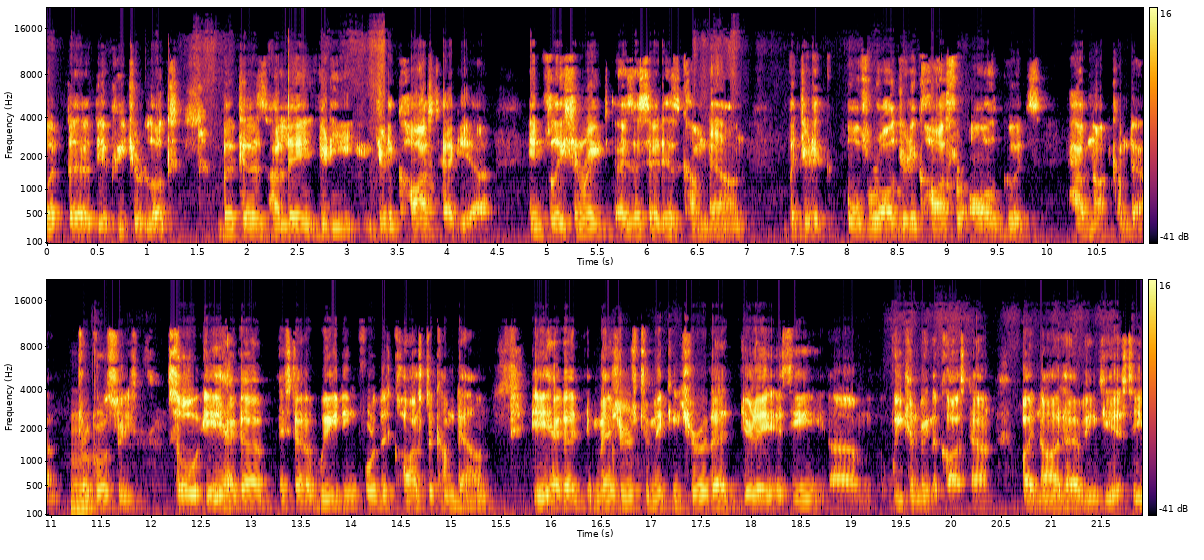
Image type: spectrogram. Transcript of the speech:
what the, the future looks because hale, ਜਿਹੜੀ ਜਿਹੜੀ cost ਹੈਗੀ ਆ inflation rate as I said has come down but your overall your cost for all goods have not come down hmm. for groceries. So A Haga, instead of waiting for the cost to come down, A had measures to making sure that Jere is um, we can bring the cost down by not having GST.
